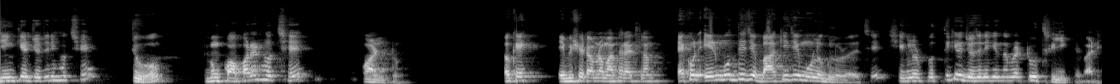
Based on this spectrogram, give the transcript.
জিঙ্কের যোজনী হচ্ছে টু এবং কপারের হচ্ছে ওয়ান টু ওকে, এই বিষয়টা আমরা মাথায় রাখলাম। এখন এর মধ্যে যে বাকি যে মৌলগুলো রয়েছে, সেগুলোর প্রত্যেকের যোজনী কিন্তু আমরা টু থ্রি লিখতে পারি।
